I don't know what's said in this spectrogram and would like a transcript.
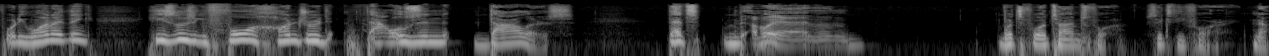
41, I think, he's losing $400,000. That's, what's four times four? 64. No.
